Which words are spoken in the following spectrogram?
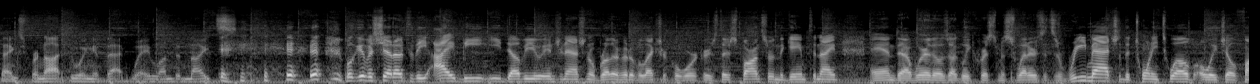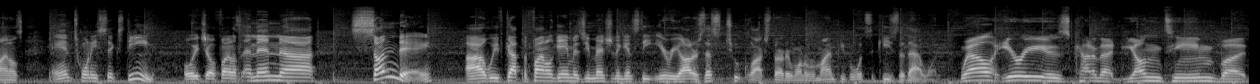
Thanks for not doing it that way, London Knights. We'll give a shout out to the IBEW International Brotherhood of Electrical Workers. They're sponsoring the game tonight and uh, wear those ugly Christmas sweaters. It's a rematch of the 2012 OHL Finals and 2016 OHL Finals. And then uh, Sunday, uh, we've got the final game, as you mentioned, against the Erie Otters. That's a 2 o'clock start. I want to remind people what's the keys to that one. Well, Erie is kind of that young team, but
